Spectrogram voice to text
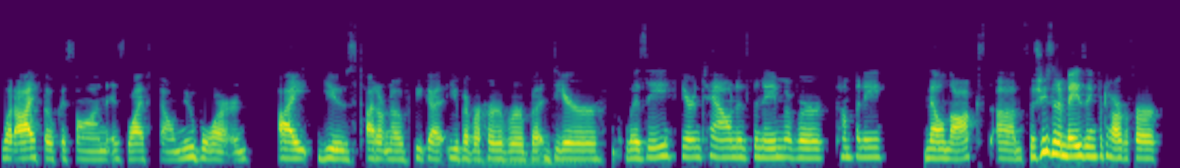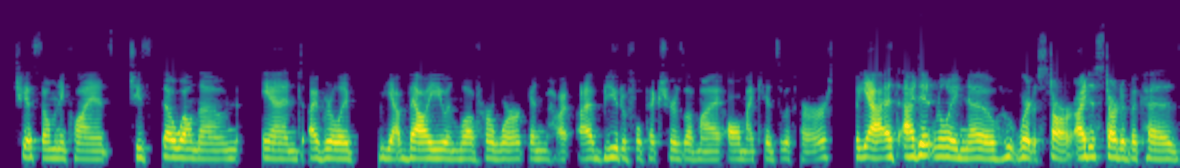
what I focus on is lifestyle newborn. I used I don't know if you got you've ever heard of her, but Dear Lizzie here in town is the name of her company. Mel Knox. Um, so she's an amazing photographer. She has so many clients. She's so well known, and I really yeah value and love her work. And I, have beautiful pictures of my all my kids with her. But yeah, I, I didn't really know who, where to start. I just started because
